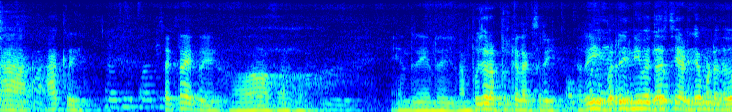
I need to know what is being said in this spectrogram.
ಹಾ ಹಾಕ್ರಿ. ಸಕ್ಕರೆ ಹಾಕ್ರಿ. ಹಾ ಹಾ ಹಾ. ಏನ್ರಿ ಏನ್ರಿ? ನಮ್ಮ ಪೂಜಾರಪ್ಪನ ಕೆಲ ಹಾಕ್ಸ್ರಿ ರೀ ಬರ್ರಿ ನೀವೇ ಜಾಸ್ತಿ ಅಡುಗೆ ಮಾಡೋದು.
